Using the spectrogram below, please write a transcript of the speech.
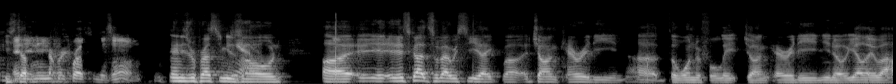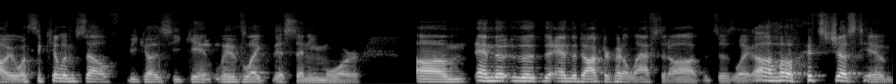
He's, and, and he's repressing his own. And he's repressing his yeah. own. Uh, it, has gotten so bad. We see like uh, John Carradine, uh, the wonderful late John Carradine, you know, yelling about how he wants to kill himself because he can't live like this anymore. Um, and the, the, the and the doctor kind of laughs it off and says like, "Oh, it's just him,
